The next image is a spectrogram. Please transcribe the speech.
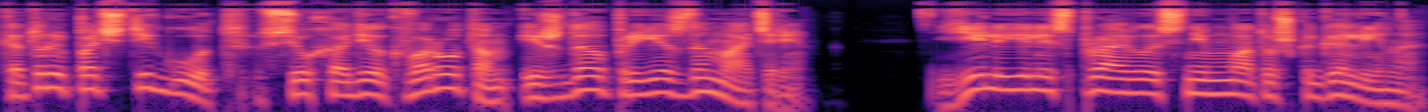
который почти год все ходил к воротам и ждал приезда матери. Еле-еле справилась с ним матушка Галина.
